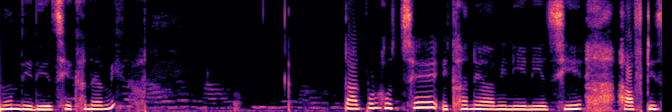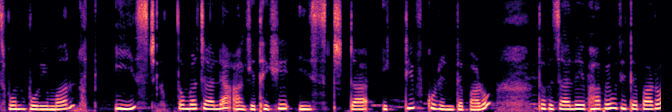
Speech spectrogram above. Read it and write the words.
নুন দিয়ে দিয়েছি এখানে আমি। তারপর হচ্ছে এখানে আমি নিয়ে নিয়েছি হাফ টিস্পুন পরিমাণ ইস্ট। তোমরা চাইলে আগে থেকে ইস্টটা অ্যাক্টিভ করে নিতে পারো, তবে চাইলে এভাবেও দিতে পারো।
